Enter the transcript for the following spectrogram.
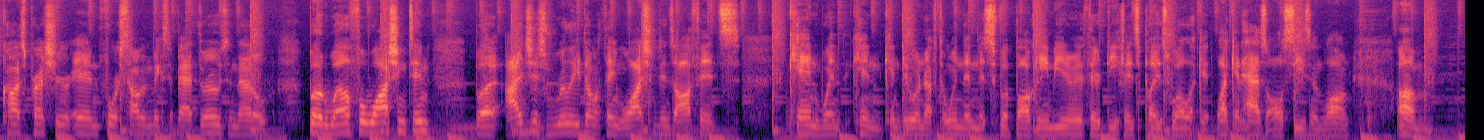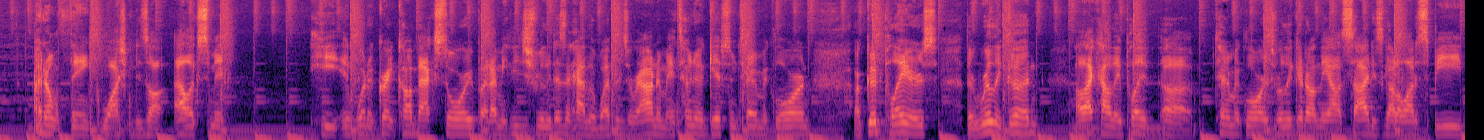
cause pressure and force Tom to make some bad throws, and that'll bode well for Washington. But I just really don't think Washington's offense can win can can do enough to win them this football game, even if their defense plays well like it like it has all season long. Um, I don't think Washington's Alex Smith. He what a great comeback story, but I mean he just really doesn't have the weapons around him. Antonio Gibson, Terry McLaurin are good players. They're really good. I like how they play. Uh, Terry McLaurin's really good on the outside. He's got a lot of speed,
